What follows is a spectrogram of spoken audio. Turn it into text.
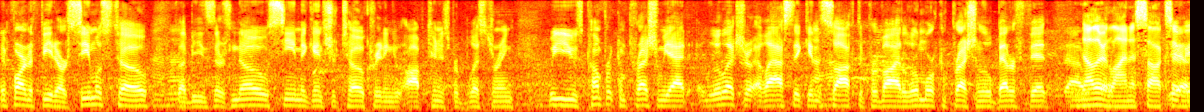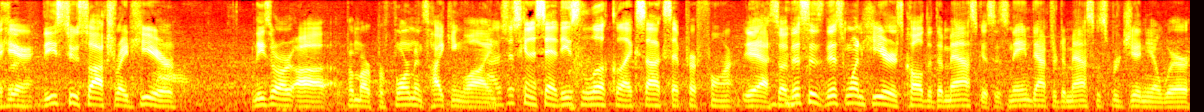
in front of the feet are seamless toe. Uh-huh. That means there's no seam against your toe, creating opportunities for blistering. We use comfort compression. We add a little extra elastic in the uh-huh. sock to provide a little more compression, a little better fit. Another line of socks Yeah, over so here. These two socks right here. These are uh, from our performance hiking line. I was just gonna say these look like socks that perform. Yeah, so this is this one here is called the Damascus. It's named after Damascus, Virginia, where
